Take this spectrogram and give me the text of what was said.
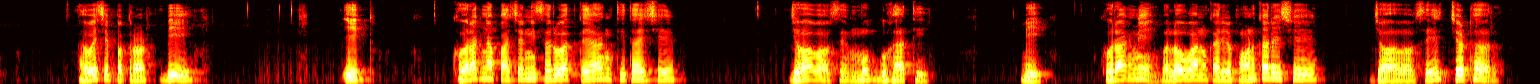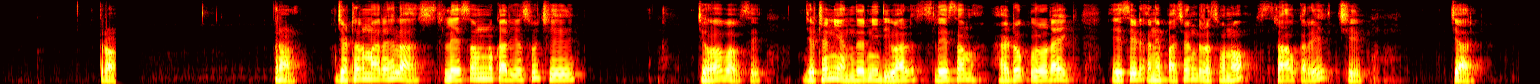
હવે છે પ્રકરણ બે. એક. ખોરાકના પાચનની શરૂઆત કયા અંગથી થાય છે? જવાબ આવશે મુખ ગુહાથી. બે, ખોરાકને વલવવાનું કાર્ય કોણ કરે છે? જવાબ આવશે જઠર. ત્રણ ત્રણ, જઠરમાં રહેલા શ્લેષમનું કાર્ય શું છે? જવાબ આવશે જઠરની અંદરની દિવાલ શ્લેષમ હાઇડ્રોક્લોરાઇક એસિડ અને પાચન રસોનો સ્રાવ કરે છે. ચાર.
